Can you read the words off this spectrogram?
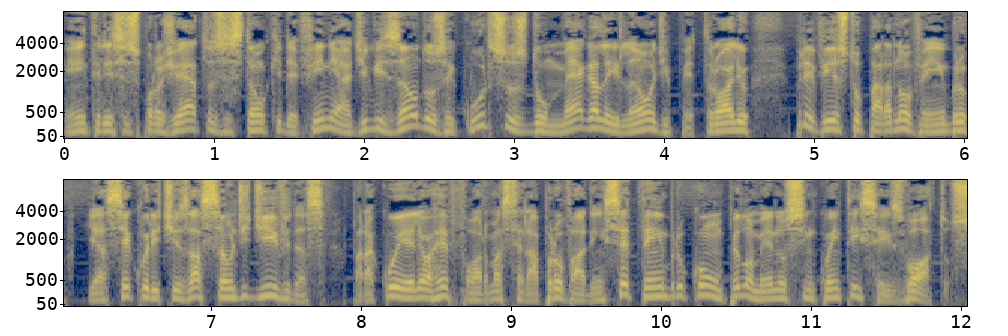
Entre esses projetos estão o que define a divisão dos recursos do mega leilão de petróleo previsto para novembro e a securitização de dívidas. Para Coelho, a reforma será aprovada em setembro com pelo menos 56 votos.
